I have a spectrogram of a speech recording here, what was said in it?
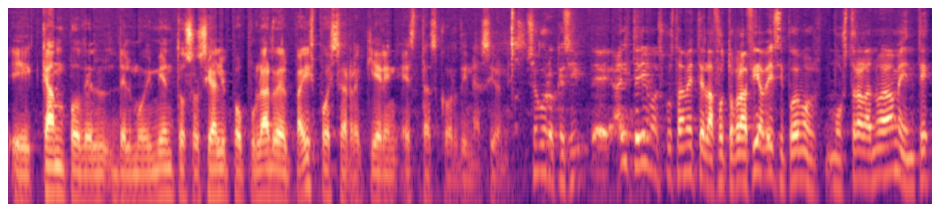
eh, campo del, del movimiento social y popular del país, pues se requieren estas coordinaciones. Seguro que sí. Eh, ahí tenemos justamente la fotografía, a ver si podemos mostrarla nuevamente.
